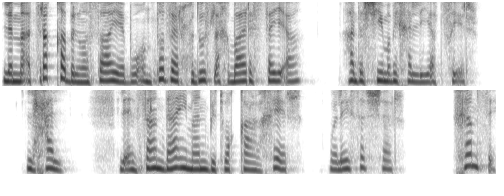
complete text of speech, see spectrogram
لما أترقب المصايب وانتظر حدوث الأخبار السيئة هذا الشيء ما بيخليها تصير. الحل الإنسان دائما بيتوقع الخير وليس الشر. خمسة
